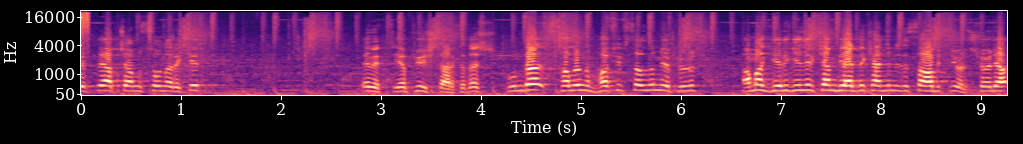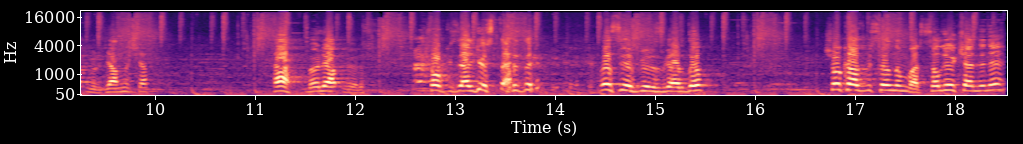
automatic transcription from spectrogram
Sırtta yapacağımız son hareket. Evet, yapıyor işte arkadaş. Bunda salınım, hafif salınım yapıyoruz. Ama geri gelirken bir yerde kendimizi sabitliyoruz. Şöyle yapmıyoruz, yanlış yap. Ha, böyle yapmıyoruz. Çok güzel gösterdi. Nasıl yapıyoruz Gardo? Çok az bir salınım var. Salıyor kendine.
